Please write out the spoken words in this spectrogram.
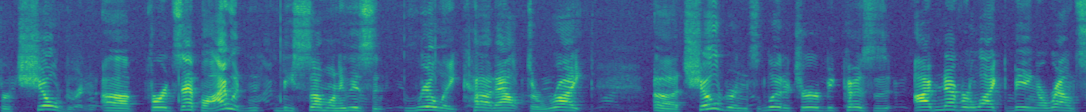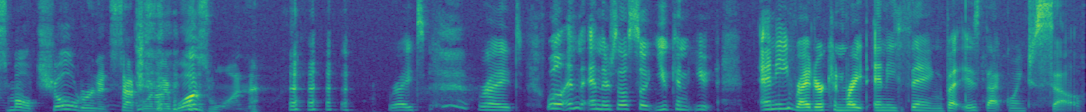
for children. Uh, for example, I would be someone who isn't really cut out to write uh, children's literature because I've never liked being around small children except when I was one. right, right. Well, and and there's also you can you any writer can write anything, but is that going to sell?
